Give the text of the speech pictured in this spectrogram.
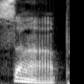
sāp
